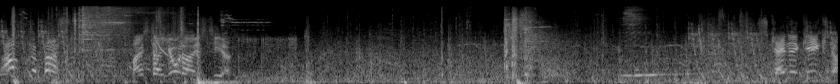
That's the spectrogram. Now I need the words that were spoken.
Aufgepasst! Meister Yoda ist hier. Scanne Gegner.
